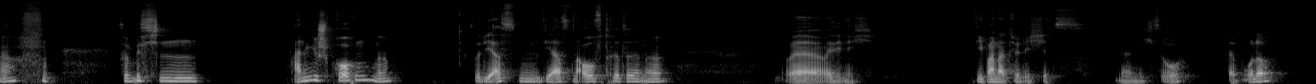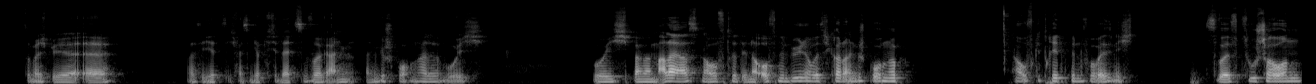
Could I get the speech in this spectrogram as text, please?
ja, so ein bisschen angesprochen. Ne? So die ersten, die ersten Auftritte, ne? Äh, weiß ich nicht. Die waren natürlich jetzt ne, nicht so der Brüller. Zum Beispiel, äh, weiß ich jetzt, ich weiß nicht, ob ich die letzten Folge an, angesprochen hatte, wo ich, wo ich bei meinem allerersten Auftritt in der offenen Bühne, was ich gerade angesprochen habe, aufgetreten bin vor, weiß ich nicht, zwölf Zuschauern,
